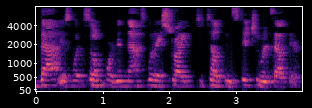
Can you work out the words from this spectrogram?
that is what's so important. And that's what I strive to tell constituents out there.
